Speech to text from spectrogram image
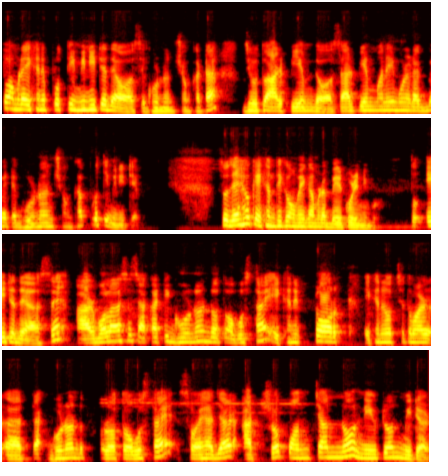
তো আমরা এখানে প্রতি মিনিটে দেওয়া আছে ঘূর্ণয়ন সংখ্যাটা যেহেতু আরপিএম দেওয়া আছে। আরপিএম মানেই মনে রাখবে এটা ঘূর্ণয়ন সংখ্যা প্রতি মিনিটে তো যাই হোক, এখান থেকে ওমেগা আমরা বের করে নিব। তো এটা দেয়া আছে। আর বলা আছে চাকাটি ঘূর্ণয়নরত অবস্থায়, এখানে টর্ক, এখানে হচ্ছে তোমার ঘূর্ণয়নরত অবস্থায় ছয় হাজার আটশো পঞ্চান্ন নিউটন মিটার।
